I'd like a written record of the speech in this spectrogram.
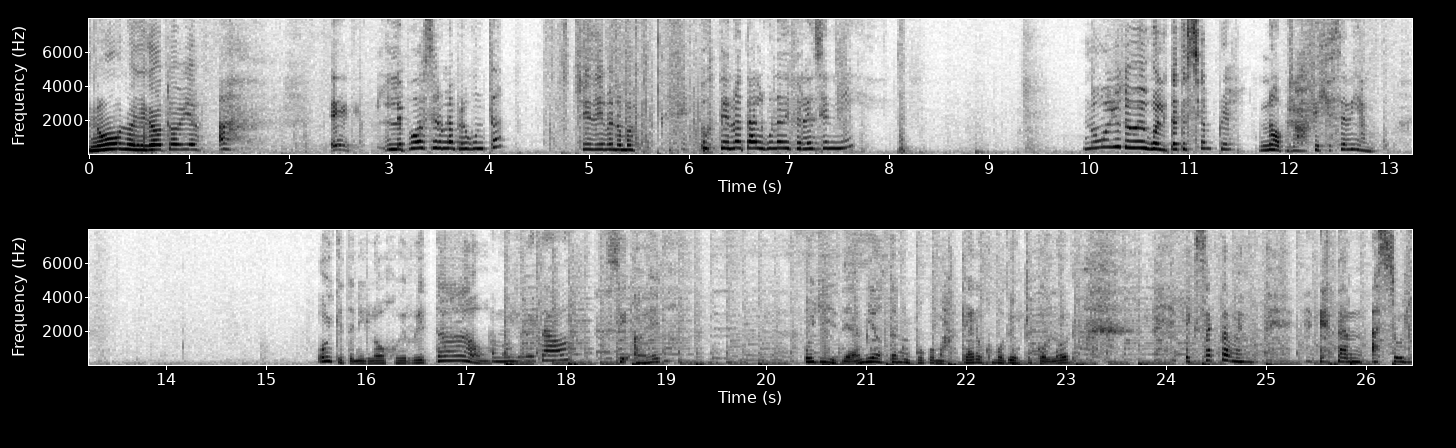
No, no ha llegado todavía. Eh, ¿Le puedo hacer una pregunta? Sí, dime nomás. ¿Usted nota alguna diferencia en mí? No, yo te veo igualita que siempre. No, pero fíjese bien. Uy, que tenéis los ojos irritados. Muy irritado. Sí, a ver. Oye, idea mía están un poco más claros como de otro color. Exactamente. Están azules.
